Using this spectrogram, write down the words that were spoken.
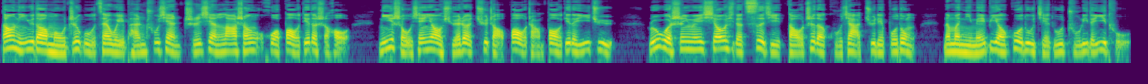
当你遇到某只股在尾盘出现直线拉升或暴跌的时候，你首先要学着去找暴涨暴跌的依据。如果是因为消息的刺激导致的股价剧烈波动，那么你没必要过度解读主力的意图。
